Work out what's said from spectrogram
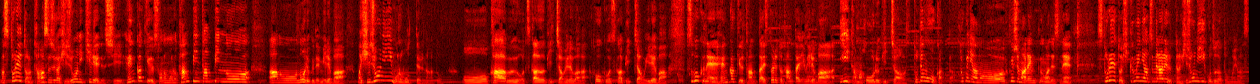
まあ、ストレートの球筋が非常に綺麗ですし変化球そのもの単品単品のあの能力で見れば、まあ、非常にいいものを持ってるなと。おカーブを使うピッチャーもいればフォークを使うピッチャーもいればすごくね変化球単体ストレート単体で見ればいい球放るピッチャーはとても多かった。特にあの福島蓮君はですねストレート低めに集められるっていうのは非常にいいことだと思います。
